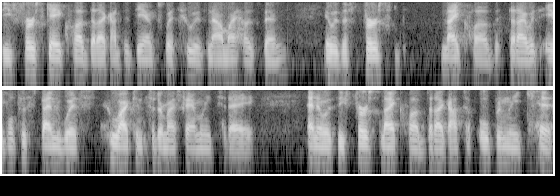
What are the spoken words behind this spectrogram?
the first gay club that I got to dance with, who is now my husband. It was the first nightclub that I was able to spend with who I consider my family today. And it was the first nightclub that I got to openly kiss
